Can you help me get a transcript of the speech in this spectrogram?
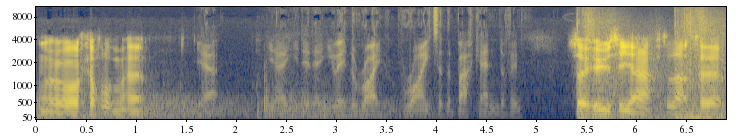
Oh, a couple of them hit. Yeah, yeah, you did it. You hit the right, right at the back end of him. So who's he after? That turp?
